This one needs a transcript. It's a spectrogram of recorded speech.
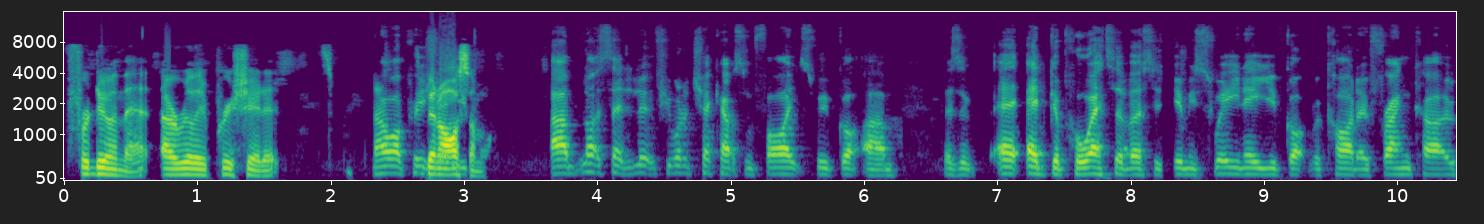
for doing that. I really appreciate it. No, I appreciate. It's been you. Awesome. Um, like I said, look, if you want to check out some fights, we've got um, there's a Edgar Poeta versus Jimmy Sweeney. You've got Ricardo Franco.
